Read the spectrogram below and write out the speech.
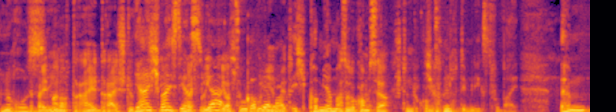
einem Rosé. Da immer noch drei, drei Stück. ja, ich weiß, die hast du, ja. bringt die auch Ich komme ja, mal- mit. ich komm ja mal. Achso, du kommst ja. Stimmt, du Ich kommst. komme noch demnächst vorbei. Ähm,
